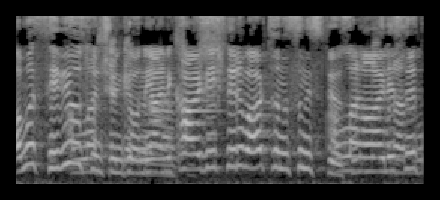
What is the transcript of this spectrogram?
ama seviyorsun Allah çünkü senden onu. Yani olsun. kardeşleri var tanısın istiyorsun. Allah ailesini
